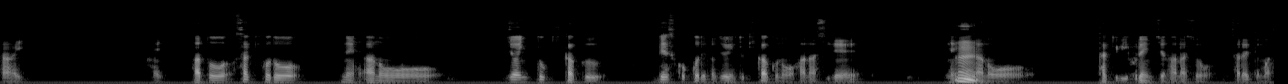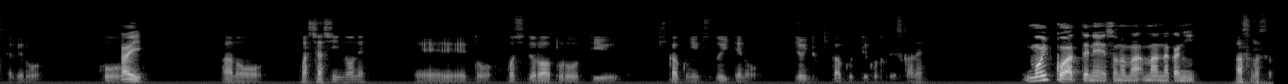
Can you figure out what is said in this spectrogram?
はい。はい。あと、先ほど、ね、あのー、ジョイント企画、ベース国庫でのジョイント企画のお話で、ね、うん、あのー、焚き火フレンチの話をされてましたけど、こう、はい。あの、まあ、写真のね、えっ、ー、と、星空を撮ろうっていう企画に続いてのジョイント企画っていうことですかね。もう一個あってね、その、ま、真ん中に。あ、そうなんですか。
